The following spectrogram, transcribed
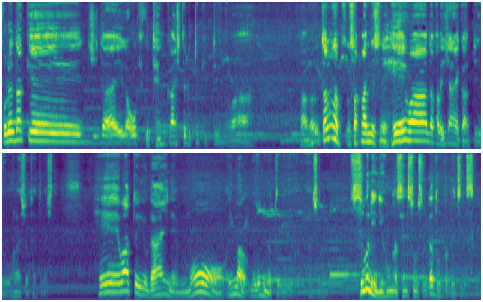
これだけ時代が大きく転換してる時っていうのは、あの、田中さん盛んにですね、平和だからいいじゃないかっていうお話をされてました。平和という概念も、今ご存知の通り、そのすぐに日本が戦争するかどうか別ですけど、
